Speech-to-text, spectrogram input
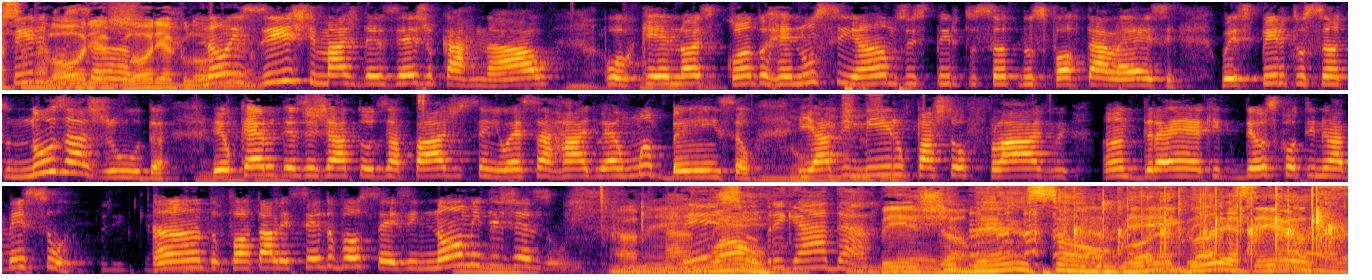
Espírito Glória, Santo. glória, glória. Não existe mais desejo carnal, porque nós, quando renunciamos, o Espírito Santo nos fortalece, o Espírito Santo nos ajuda. Eu quero desejar a todos a paz do Senhor. Essa rádio é uma bênção. E admiro o pastor Flávio, André, que Deus continue abençoando, fortalecendo vocês, em nome de Jesus. Amém. Beijo, Uau. obrigada. Que Beijão. bênção! Glória a Deus. glória a Deus. cara.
